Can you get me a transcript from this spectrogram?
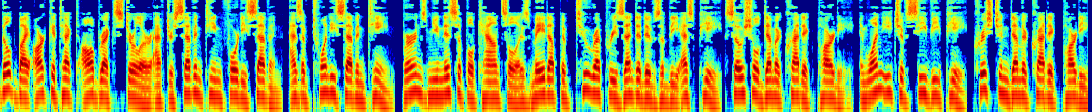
built by architect Albrecht Stürler after 1747. As of 2017, Bern's Municipal Council is made up of two representatives of the SP Social Democratic Party, and one each of CVP Christian Democratic Party,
